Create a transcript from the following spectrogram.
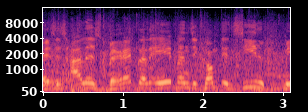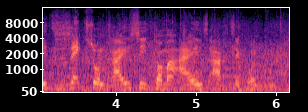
es ist alles bretteleben. Sie kommt ins Ziel mit 36,18 Sekunden.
